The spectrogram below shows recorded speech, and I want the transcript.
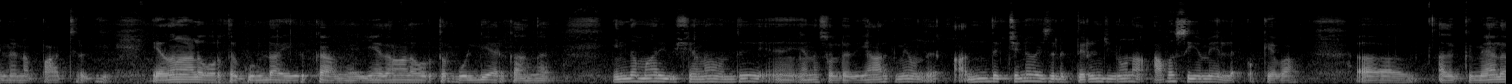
என்னென்ன பார்ட்ஸ் இருக்குது எதனால் ஒருத்தர் குண்டாக இருக்காங்க? எதனால் ஒருத்தர் ஒல்லியாக இருக்காங்க? இந்த மாதிரி விஷயம்லாம் வந்து என்ன சொல்கிறது யாருக்குமே வந்து அந்த சின்ன வயசில் தெரிஞ்சுக்கணும்னு அவசியமே இல்லை ஓகேவா? அதுக்கு மேலே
